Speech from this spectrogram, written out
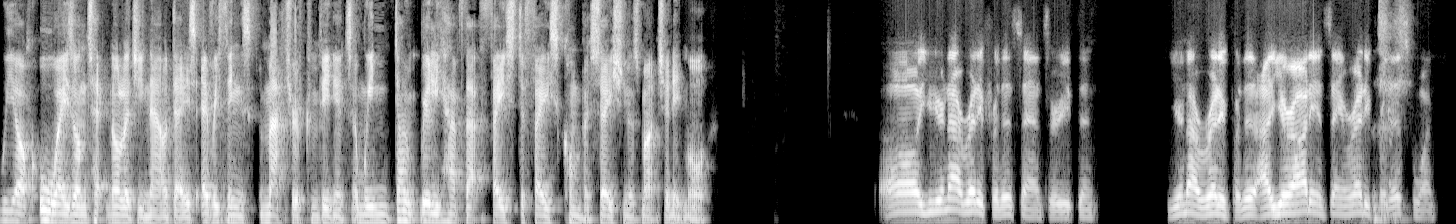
we are always on technology nowadays everything's a matter of convenience and we don't really have that face-to-face conversation as much anymore oh you're not ready for this answer ethan you're not ready for this your audience ain't ready for this one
